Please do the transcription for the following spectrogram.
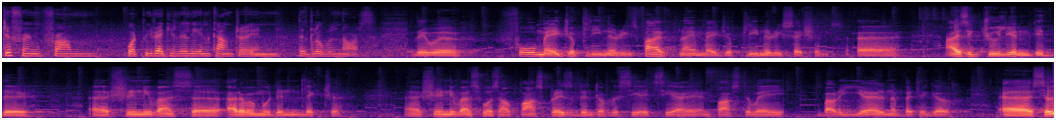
different from what we regularly encounter in the global north. There were four major plenaries, five nine major plenary sessions. Uh, Isaac Julien did the uh, Srinivas uh, Aravamudan lecture. Uh, Srinivas was our past president of the CHCI and passed away about a year and a bit ago. Uh, so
